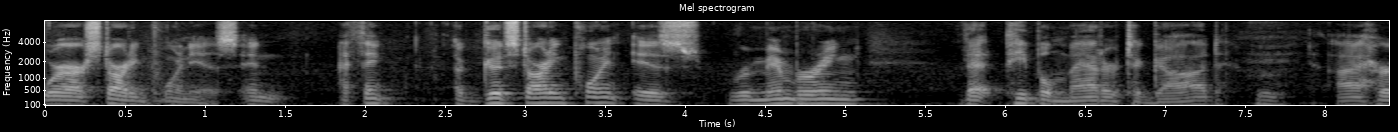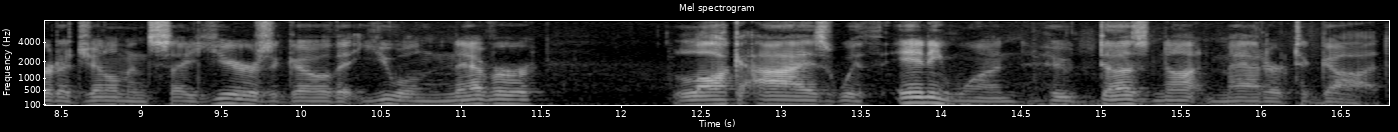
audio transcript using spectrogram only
where our starting point is. And I think a good starting point is remembering that people matter to God. Hmm. I heard a gentleman say years ago that you will never lock eyes with anyone who does not matter to God.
